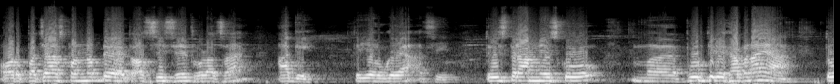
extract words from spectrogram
और पचास पर नब्बे है तो अस्सी से थोड़ा सा आगे तो ये हो गया अस्सी। तो इस तरह हमने इसको पूर्ति रेखा बनाया तो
